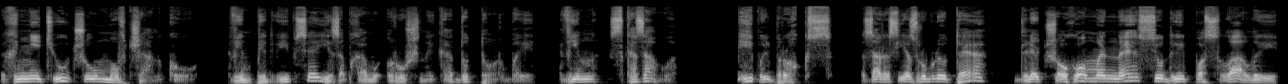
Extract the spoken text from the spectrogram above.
гнітючу мовчанку. Він підвівся і запхав рушника до торби. Він сказав Піпельброкс, зараз я зроблю те, для чого мене сюди послали.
